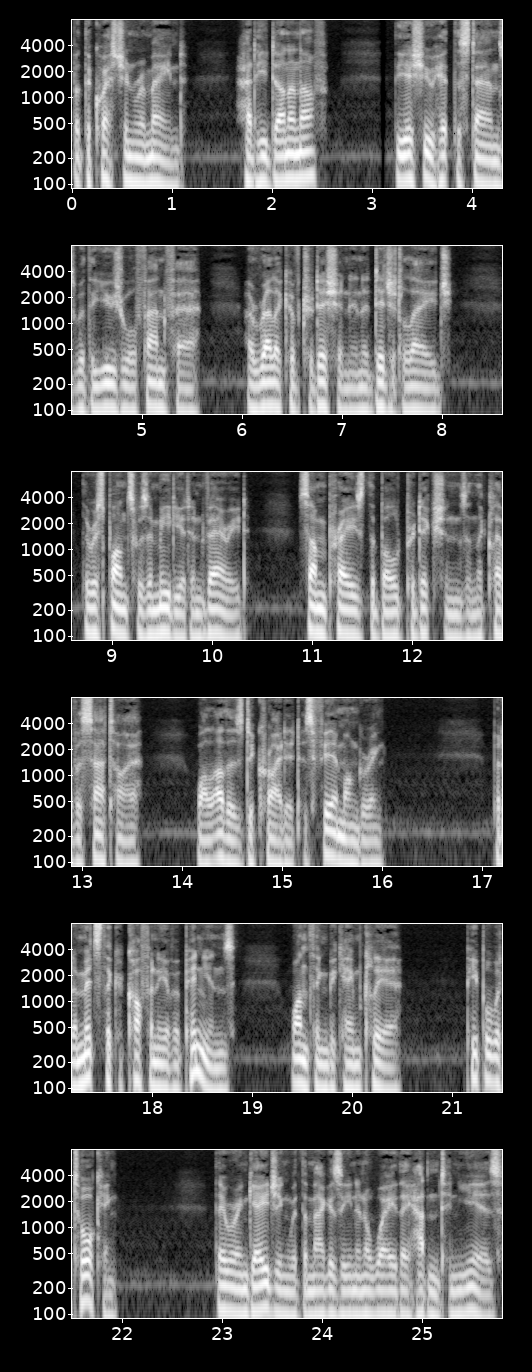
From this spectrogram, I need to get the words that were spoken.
but the question remained had he done enough? The issue hit the stands with the usual fanfare, a relic of tradition in a digital age. The response was immediate and varied. Some praised the bold predictions and the clever satire, while others decried it as fear-mongering. But amidst the cacophony of opinions, one thing became clear. People were talking. They were engaging with the magazine in a way they hadn't in years.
